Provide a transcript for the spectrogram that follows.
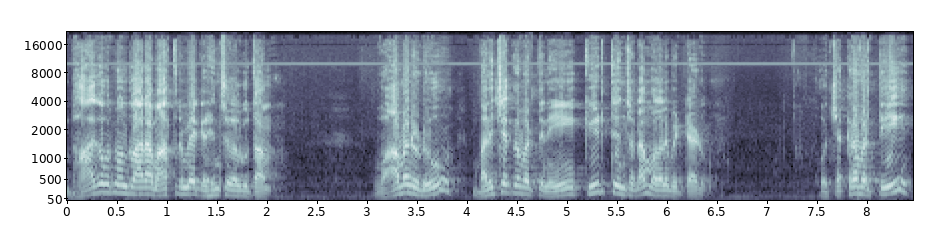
భాగవతం ద్వారా మాత్రమే గ్రహించగలుగుతాం. వామనుడు బలిచక్రవర్తిని కీర్తించడం మొదలుపెట్టాడు. ఓ చక్రవర్తి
